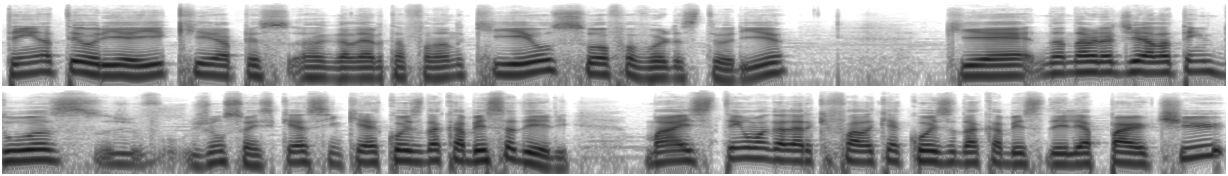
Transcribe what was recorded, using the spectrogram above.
tem a teoria aí que a, pessoa, a galera tá falando que eu sou a favor dessa teoria, que é, na, na verdade ela tem duas ju- junções, que é assim, que é coisa da cabeça dele. Mas tem uma galera que fala que é coisa da cabeça dele a partir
